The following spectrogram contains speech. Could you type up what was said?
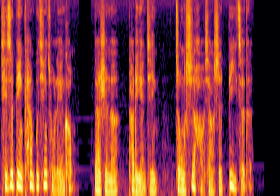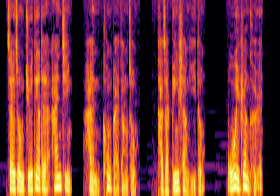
其实并看不清楚脸孔，但是呢，他的眼睛总是好像是闭着的，在一种绝对的安静和空白当中，他在冰上移动，不为任何人，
